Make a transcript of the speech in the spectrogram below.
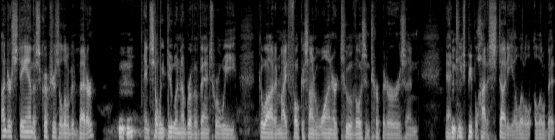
understand the scriptures a little bit better mm-hmm. and so we do a number of events where we go out and might focus on one or two of those interpreters and and mm-hmm. teach people how to study a little a little bit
